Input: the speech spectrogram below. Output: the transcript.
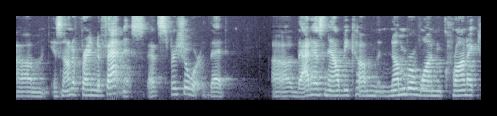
um, is not a friend of fatness. That's for sure. That uh, that has now become the number one chronic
